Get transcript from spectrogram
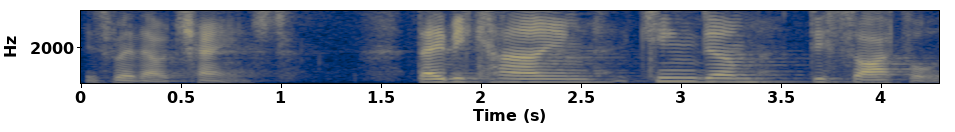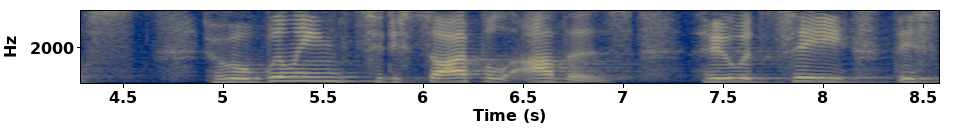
is where they were changed. They became kingdom disciples who were willing to disciple others, who would see this,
